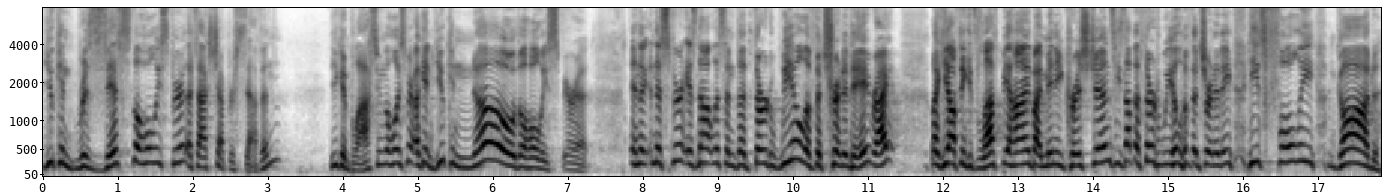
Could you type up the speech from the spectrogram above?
you can resist the Holy Spirit. That's Acts chapter 7. You can blaspheme the Holy Spirit. Again, you can know the Holy Spirit. And the, and the Spirit is not, listen, the third wheel of the Trinity, right? Like he often gets left behind by many Christians. He's not the third wheel of the Trinity, he's fully God.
